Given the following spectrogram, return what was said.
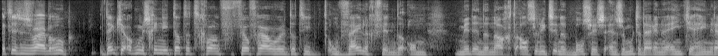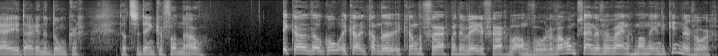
het is een zwaar beroep. Denk je ook misschien niet dat het gewoon voor veel vrouwen dat die het onveilig vinden om midden in de nacht, als er iets in het bos is en ze moeten daar in hun eentje heen rijden, daar in het donker, dat ze denken van nou, Ik kan, het ook, al- ik, kan, ik, kan de, ik kan de vraag met een wedervraag beantwoorden. Waarom zijn er zo weinig mannen in de kinderzorg?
